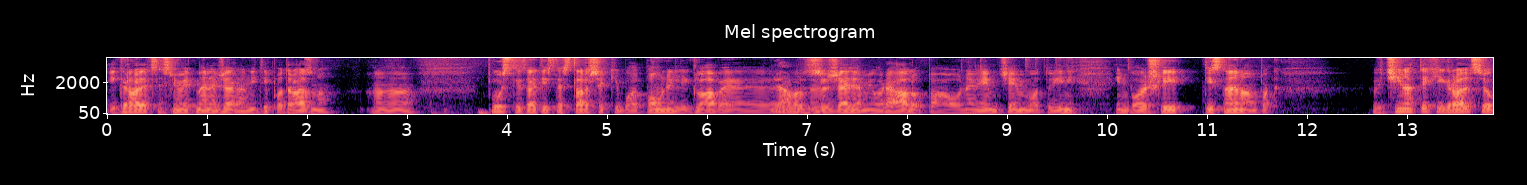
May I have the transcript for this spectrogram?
igralec ne sme imeti menedžera, niti podrazno. Uh, pusti zdaj tiste starše, ki bodo polnili glave Ja, valjda, z ja. željami v realu, pa o ne vem čem, o tujini in bojo šli tisto eno, ampak večina teh igralcev,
